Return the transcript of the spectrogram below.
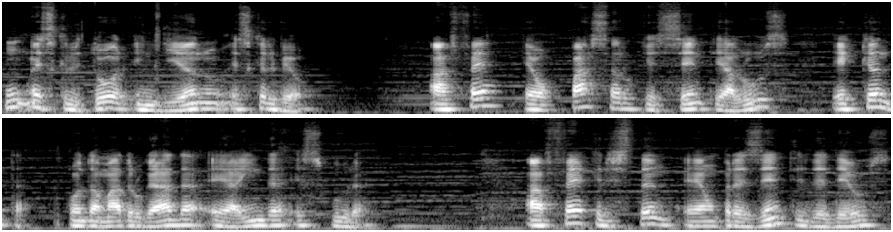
Um escritor indiano escreveu: A fé é o pássaro que sente a luz e canta quando a madrugada é ainda escura. A fé cristã é um presente de Deus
